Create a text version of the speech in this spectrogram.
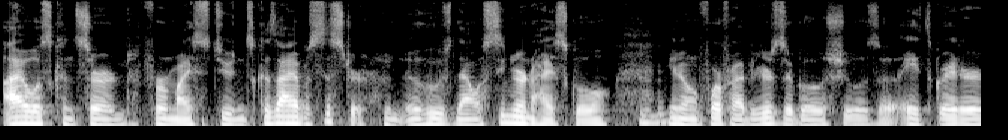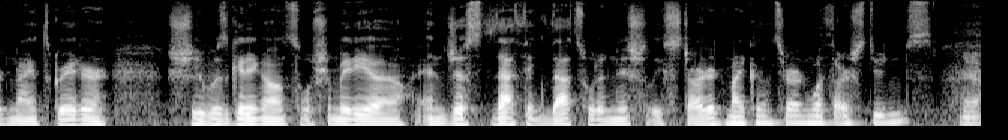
I was concerned for my students because I have a sister who, who's now a senior in high school. Mm-hmm. You know, four or five years ago, she was an eighth grader, ninth grader she was getting on social media and just that thing that's what initially started my concern with our students yeah.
